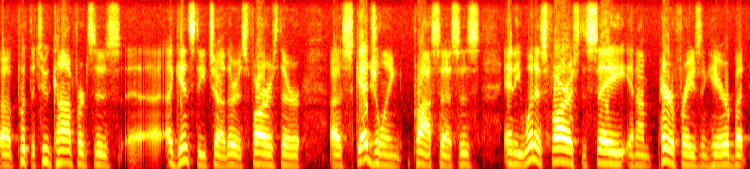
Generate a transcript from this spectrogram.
uh, put the two conferences uh, against each other as far as their uh, scheduling processes. And he went as far as to say, and I'm paraphrasing here, but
